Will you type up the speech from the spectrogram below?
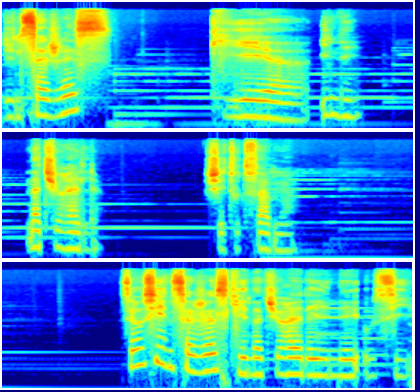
d'une sagesse qui est euh, innée, naturelle chez toute femme. C'est aussi une sagesse qui est naturelle et innée aussi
